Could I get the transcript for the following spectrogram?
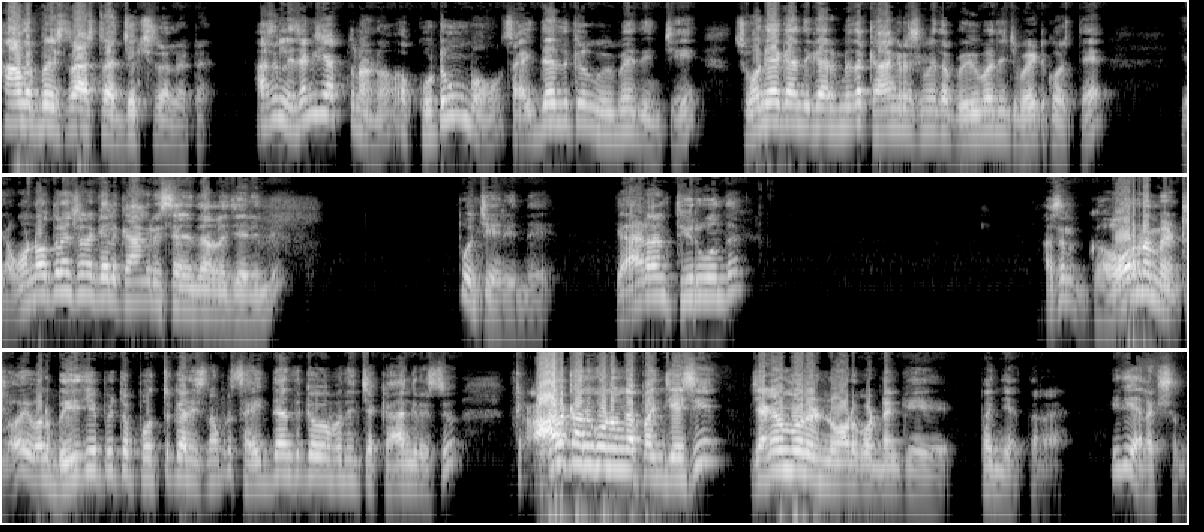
ఆంధ్రప్రదేశ్ రాష్ట్ర అధ్యక్షురాలట. అసలు నిజంగా చెప్తున్నాను ఒక కుటుంబం సైద్ధాంతికంగా విభేదించి సోనియా గాంధీ గారి మీద కాంగ్రెస్ మీద విభేదించి బయటకు వస్తే ఎవరిని ఉద్ధరించడానికి వెళ్ళి కాంగ్రెస్ అనే చేరింది. పోయి చేరింది. ఏడాది తీరు ఉందా. అసలు గవర్నమెంట్లో ఇవాళ బీజేపీతో పొత్తు కలిసినప్పుడు సైద్ధాంతిక విభజించే కాంగ్రెస్ వాళ్ళకు అనుగుణంగా పనిచేసి జగన్మోహన్ రెడ్డిని ఓడగొట్టడానికి పనిచేస్తారా? ఇది ఎలక్షన్.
